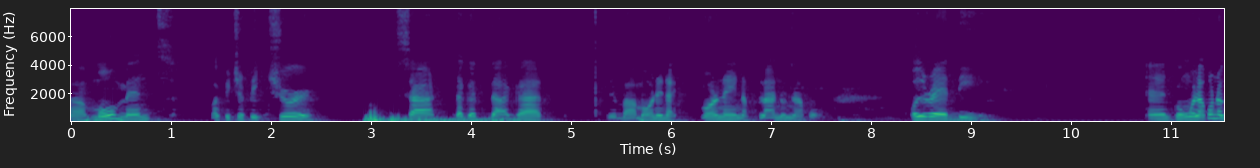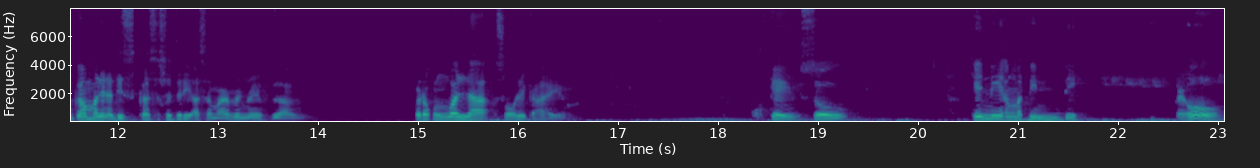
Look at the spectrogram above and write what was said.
uh, moments mag picture sa dagat-dagat. 'Di ba? Mo na mo na na plano na po. Already. And kung wala ko nagkamali na discuss sa diri sa Marvin Ray vlog. Pero kung wala, sorry kaayo. Okay, so kini ang matindi. Pero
